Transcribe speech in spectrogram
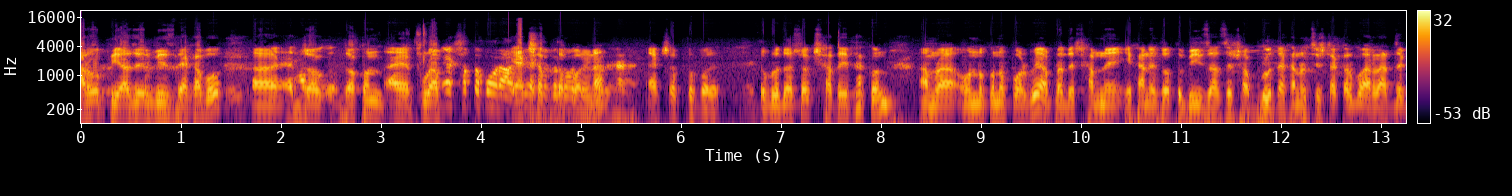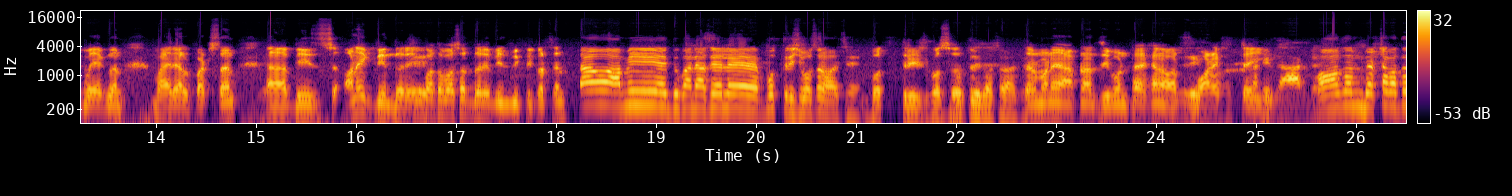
আরও পেঁয়াজের বীজ দেখাবো। যখন পুরা এক সপ্তাহ পর আসবে, এক সপ্তাহ পরে না? হ্যাঁ। এক সপ্তাহ পরে। সুপ্রিয় দর্শক সাথেই থাকুন। আমরা অন্য কোনো পর্বে আপনাদের সামনে এখানে যত বীজ আছে সবগুলো দেখানোর চেষ্টা করব। আর রাজ্জাক ভাই একজন ভাইরাল পার্সন বীজ অনেক দিন ধরে কত বছর ধরে বীজ বিক্রি করছেন? তাও আমি এই দোকানে আছে এলে বত্রিশ বছর হয়েছে। বত্রিশ বছর। বত্রিশ বছর তার মানে আপনার জীবনটা এখানে। অনেকটাই মহাজন ব্যবসা করতে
